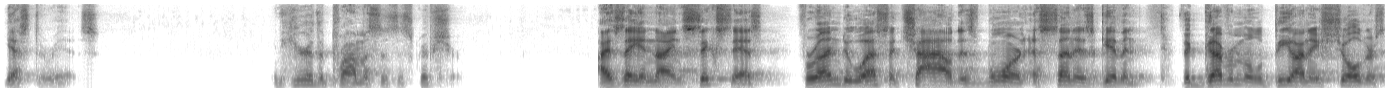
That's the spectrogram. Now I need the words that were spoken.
Yes, there is. And here are the promises of Scripture. Isaiah 9 6 says, For unto us a child is born, a son is given. The government will be on his shoulders.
